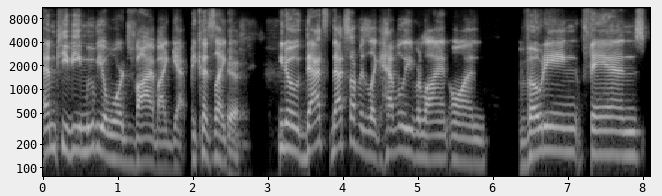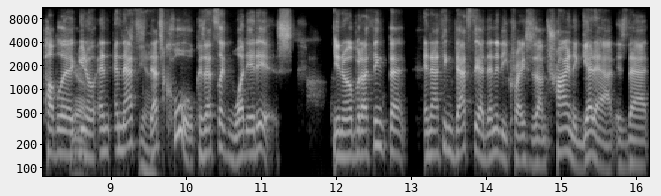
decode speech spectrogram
MTV Movie Awards vibe I get because like yes, you know that's that stuff is like heavily reliant on voting, fans, public, Yeah. you know, and and that's Yeah. that's cool because that's like what it is, you know. But I think that, and I think that's the identity crisis I'm trying to get at is that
